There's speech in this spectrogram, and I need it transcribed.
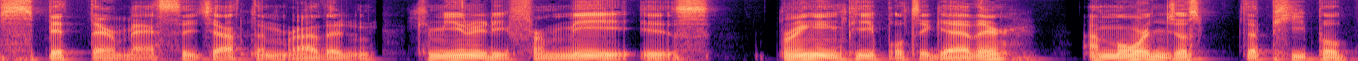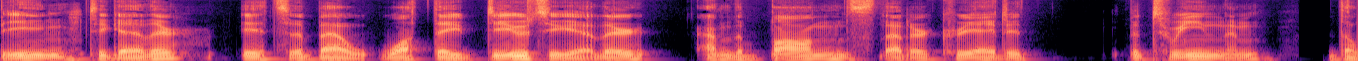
spit their message at them rather than community for me is bringing people together and more than just the people being together. It's about what they do together and the bonds that are created between them, the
